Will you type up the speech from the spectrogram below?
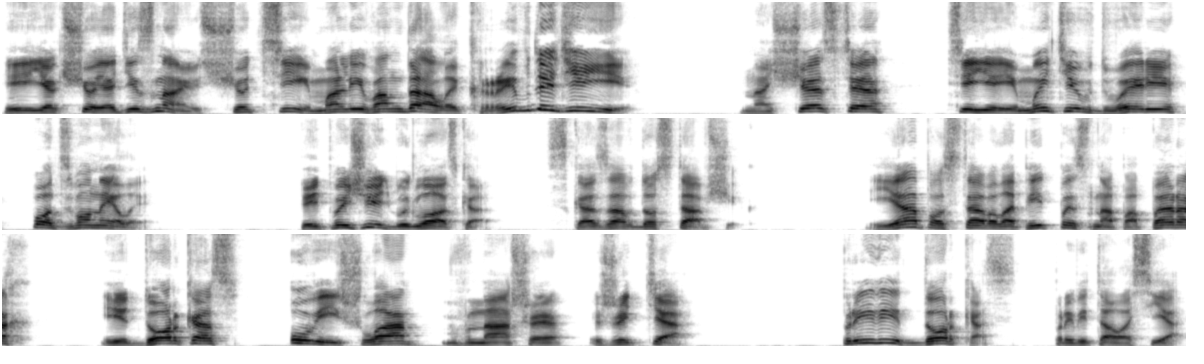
і якщо я дізнаюсь, що ці малі вандали кривдять її. На щастя, цієї миті в двері подзвонили. Підпишіть, будь ласка, сказав доставщик. Я поставила підпис на паперах, і Доркас увійшла в наше життя. Привіт, Доркас, привіталась я.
